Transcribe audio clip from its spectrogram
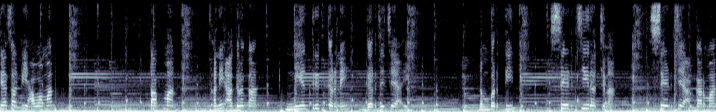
त्यासाठी हवामान तापमान आणि आर्द्रता नियंत्रित करणे गरजेचे आहे. नंबर तीन सेडची रचना. सेडचे आकारमान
